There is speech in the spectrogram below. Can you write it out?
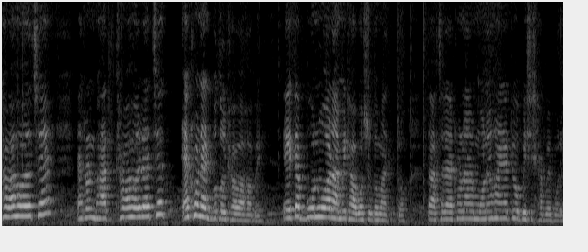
খাওয়া হয়েছে। এখন ভাত খাওয়া হয়ে গেছে। এখন এক বোতল খাওয়া হবে। এটা বনু আর আমি খাব শুধুমাত্র। তাছাড়া এখন আর মনে হয় না কেউ বেশি খাবে বলে।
